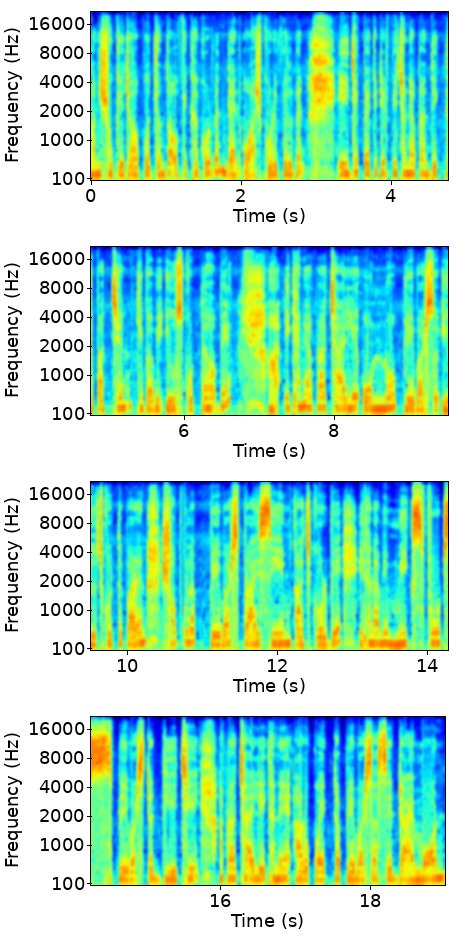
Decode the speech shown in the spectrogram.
মানে শুকিয়ে যাওয়া পর্যন্ত অপেক্ষা করবেন দেন ওয়াশ করে ফেলবেন। এই যে প্যাকেটের পিছনে আপনারা দেখতে পাচ্ছেন কীভাবে ইউজ করতে হবে। এখানে আপনারা চাইলে অন্য ফ্লেভার্সও ইউজ করতে পারেন। সবগুলো ফ্লেভার্স প্রায় সেম কাজ করবে। এখানে আমি মিক্স ফ্রুটস ফ্লেভার্সটা দিয়েছি। আপনারা চাইলে এখানে আরও কয়েকটা ফ্লেভার্স আছে diamond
